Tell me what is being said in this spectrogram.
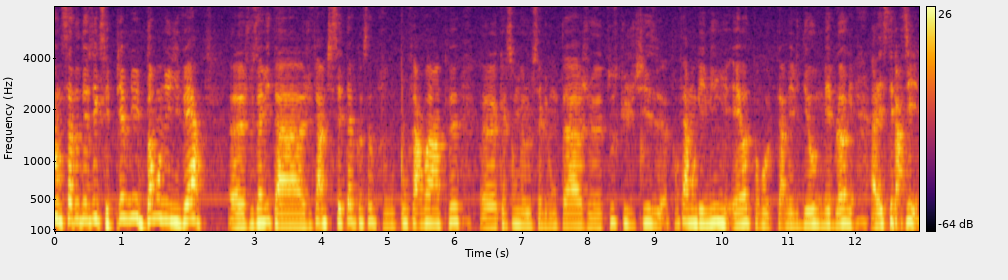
monde, c'est Ato2X et bienvenue dans mon univers. Euh, je vous invite à vais faire un petit setup comme ça pour, vous faire voir un peu euh, quels sont mes logiciels de montage, euh, tout ce que j'utilise pour faire mon gaming et autres pour faire mes vidéos, mes vlogs. Allez, c'est parti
